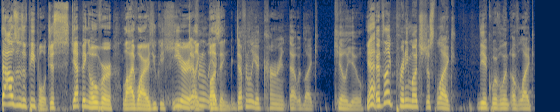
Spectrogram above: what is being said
Thousands of people just stepping over live wires. You could hear it like Definitely buzzing. A, definitely a current that would like kill you. Yeah. It's like pretty much just like the equivalent of like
